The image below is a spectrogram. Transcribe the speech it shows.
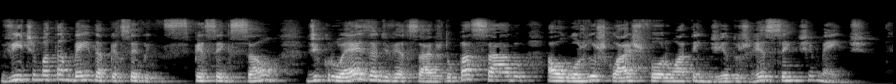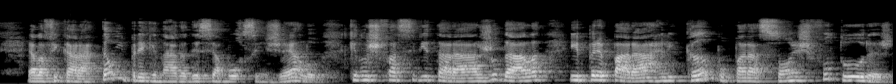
vítima também da perseguição de cruéis adversários do passado, alguns dos quais foram atendidos recentemente. Ela ficará tão impregnada desse amor singelo que nos facilitará ajudá-la e preparar-lhe campo para ações futuras.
